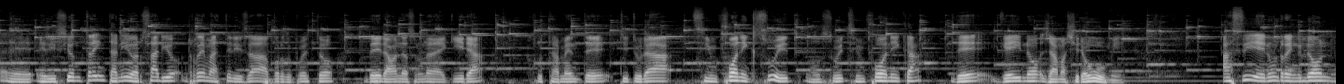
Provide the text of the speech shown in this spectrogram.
eh, edición 30 aniversario remasterizada por supuesto de la banda sonora de Akira justamente titulada Symphonic Suite o Suite Sinfónica de Geino Yamashirogumi. Así en un renglón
